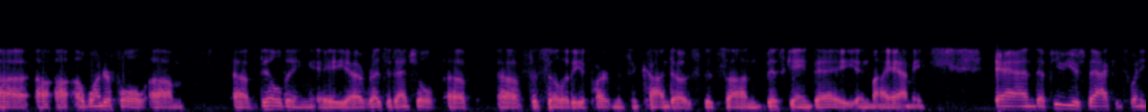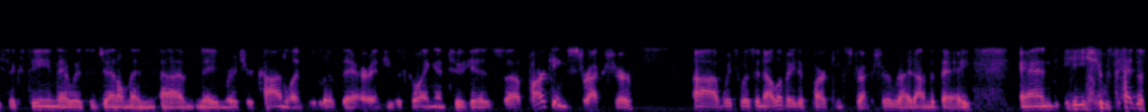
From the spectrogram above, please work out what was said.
uh, a, a wonderful um, uh, building, a uh, residential uh, facility, apartments and condos that's on Biscayne Bay in Miami. And a few years back in 2016, there was a gentleman uh, named Richard Conlon who lived there, and he was going into his uh, parking structure uh, which was an elevated parking structure right on the bay. And he had to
